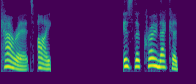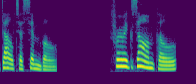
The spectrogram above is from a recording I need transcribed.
caret I is the Kronecker delta symbol. For example,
